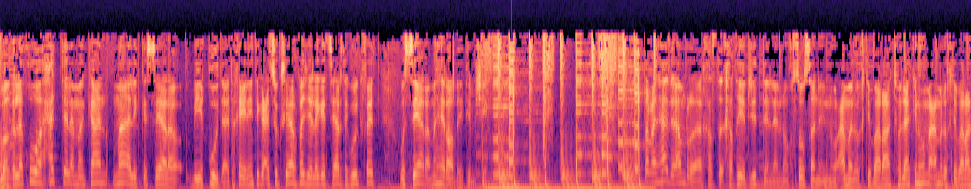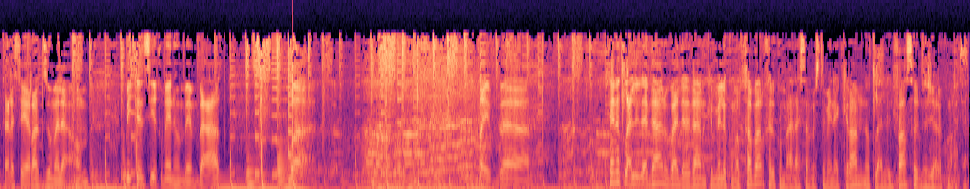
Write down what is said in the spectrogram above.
وأغلقوها حتى لما كان مالك السيارة بيقودها. تخيل أنت قاعد تسوق سيارة فجأة لقيت سيارتك وقفت والسيارة ما هي راضية تمشي. طبعا هذا الأمر خطير جدا لأنه خصوصا إنه عملوا اختبارات ولكن هم عملوا اختبارات على سيارات زملائهم بتنسيق بينهم بين بعض. و طيب آه خلينا نطلع للأذان وبعد الأذان نكمل لكم الخبر. خليكم معنا سامع مستمعينا الكرام. نطلع للفاصل ونرجع لكم مرة ثانية.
